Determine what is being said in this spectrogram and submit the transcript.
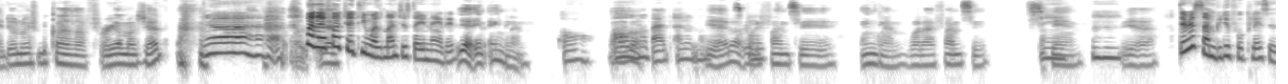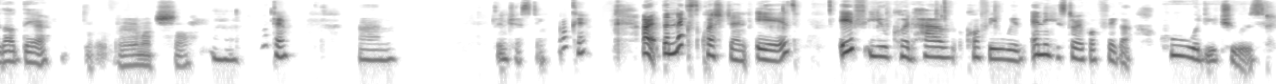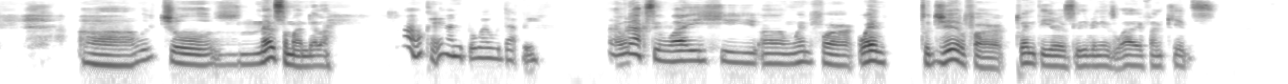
I don't know if because of Real Madrid. Yeah, Well, but I yeah. thought your team was Manchester United. yeah, in England. Oh, oh, my bad. I don't know. Yeah, I don't really fancy England, but I fancy Spain. hmm Yeah, There is some beautiful places out there. very much so. hmm Okay. Um, it's interesting. Okay. All right. The next question is if you could have coffee with any historical figure, who would you choose? Uh, we'll choose Nelson Mandela. Oh, okay. And why would that be? I would ask him why he um, went for went to jail for twenty years, leaving his wife and kids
